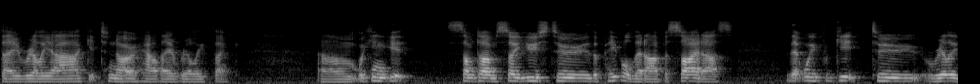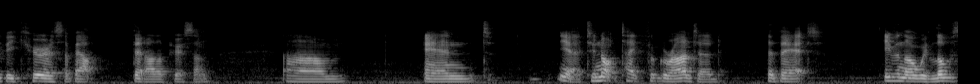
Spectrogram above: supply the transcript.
they really are, get to know how they really think. Um, we can get sometimes so used to the people that are beside us that we forget to really be curious about that other person. Um, and yeah, to not take for granted that even though we live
